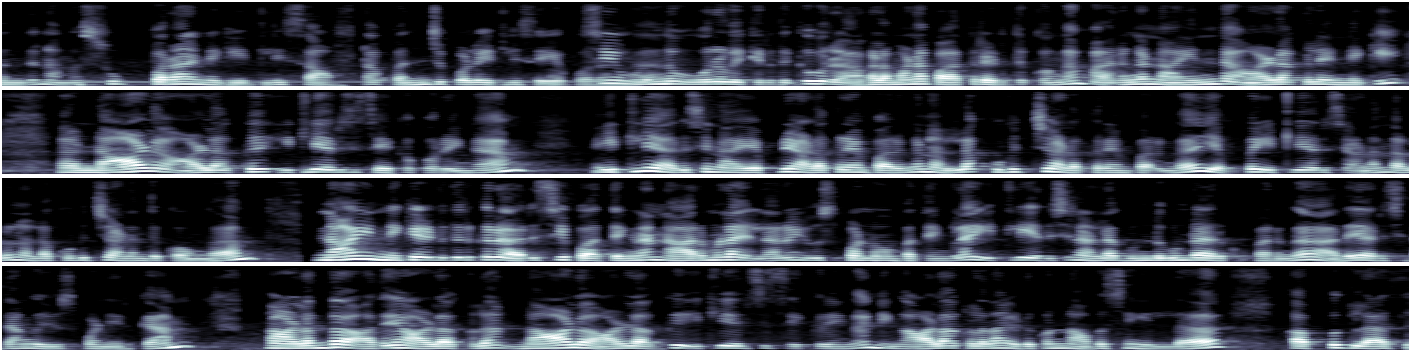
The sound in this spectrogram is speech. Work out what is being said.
வந்து நம்ம சூப்பராக இன்றைக்கி இட்லி சாஃப்டாக பஞ்சு போல் இட்லி செய்ய போகிறோம் உளுந்து ஊற வைக்கிறதுக்கு ஒரு அகலமான பாத்திரம் எடுத்துக்கோங்க. பாருங்கள் நான் இந்த ஆளாக்கில் இன்றைக்கி நாலு ஆளாக்கு இட்லி அரிசி சேர்க்க போகிறீங்க இட்லி அரிசி நான் எப்படி அளக்குறேன் பாருங்கள் நல்லா குவிச்சு அளக்குறேன் பாருங்கள் எப்போ இட்லி அரிசி அளந்தாலும் நல்லா குவிச்சு அளந்துக்கோங்க. நான் இன்றைக்கி எடுத்துருக்கிற அரிசி பார்த்தீங்கன்னா நார்மலாக எல்லோரும் யூஸ் பண்ணுவோம் பார்த்தீங்களா இட்லி அரிசி நல்லா குண்டு குண்டாக இருக்கும் பாருங்கள் அதே அரிசி தாங்க யூஸ் பண்ணியிருக்கேன் நான் அளந்த அதே ஆளாக்கில் நாலு ஆளாக்கு இட்லி அரிசி சேர்க்குறீங்க. நீங்கள் ஆளாக்கில் தான் எடுக்கணும்னு அவசியம் இல்லை. கப்பு கிளாஸ்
